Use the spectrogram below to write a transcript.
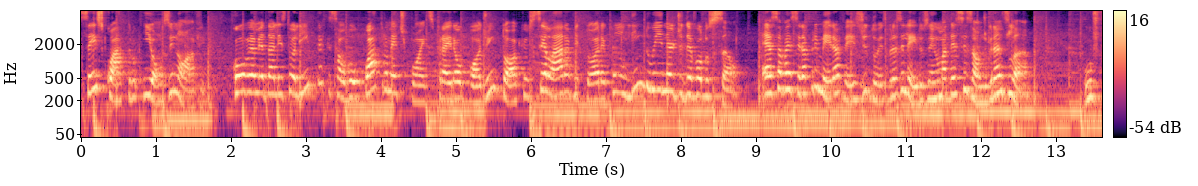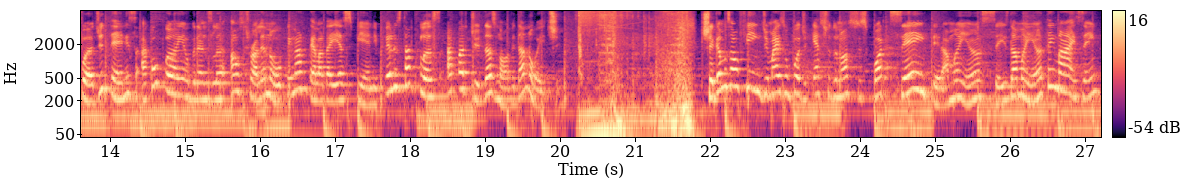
6-4 e 11-9. Coube a medalhista olímpica, que salvou quatro match points para ir ao pódio em Tóquio, selar a vitória com um lindo winner de devolução. Essa vai ser a primeira vez de dois brasileiros em uma decisão de Grand Slam. O fã de tênis acompanha o Grand Slam Australian Open na tela da ESPN pelo Star Plus a partir das 9 da noite. Chegamos ao fim de mais um podcast do nosso Sport Center. Amanhã, 6 da manhã, tem mais, hein?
